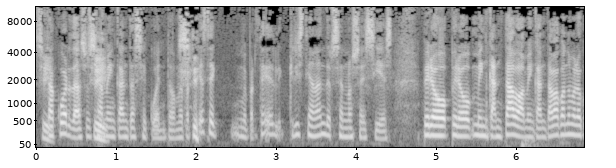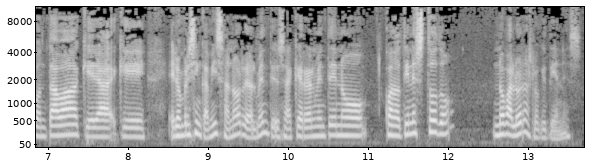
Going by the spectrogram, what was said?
Sí. ¿Te acuerdas? O sea, Sí. me encanta ese cuento. Me parece que es de, me parece de Christian Andersen, no sé si es. Pero, pero me encantaba, me encantaba cuando me lo contaba que era, que el hombre sin camisa, ¿no? Realmente. O sea, que realmente no, cuando tienes todo, no valoras lo que tienes.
